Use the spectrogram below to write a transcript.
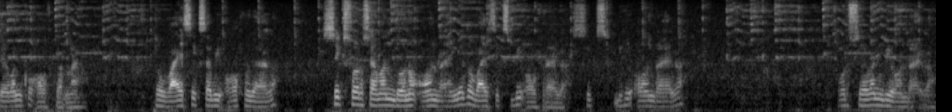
सेवन को ऑफ़ करना है। तो वाई सिक्स अभी ऑफ़ हो जाएगा। सिक्स और सेवन दोनों ऑन रहेंगे तो वाई सिक्स भी ऑफ़ रहेगा। सिक्स भी ऑन रहेगा और सेवन भी ऑन रहेगा।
